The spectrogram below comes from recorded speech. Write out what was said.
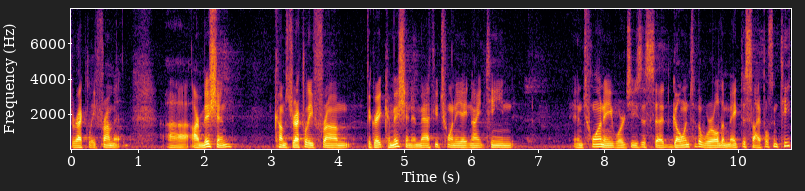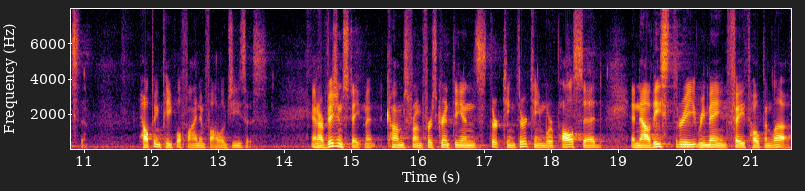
directly from it. uh, our mission comes directly from the Great Commission in Matthew 28 19 and 20, where Jesus said, Go into the world and make disciples and teach them, helping people find and follow Jesus. And our vision statement comes from 1 Corinthians 13 13, where Paul said, And now these three remain faith, hope, and love,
